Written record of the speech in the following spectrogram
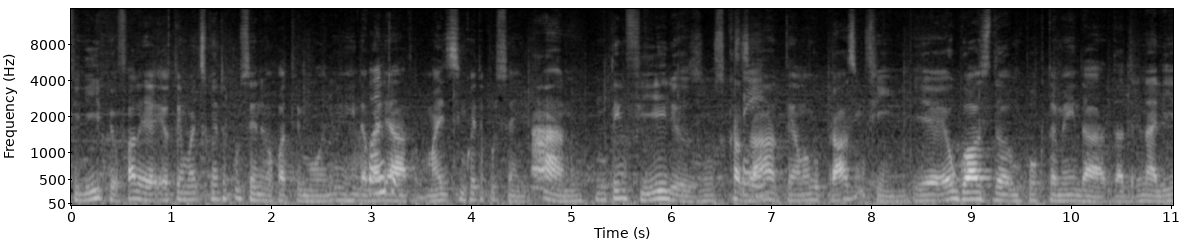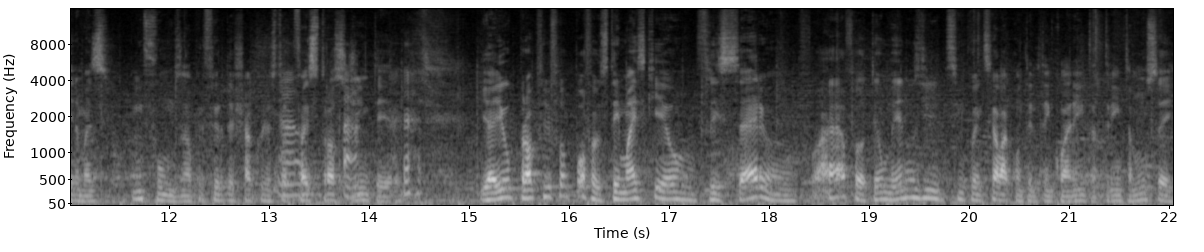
Felipe, eu falei, eu tenho mais de 50% do meu patrimônio em renda Quanto? variável, mais de 50%. Ah, não, não tenho filhos, não sou casado, tenho a longo prazo, enfim. E eu gosto um pouco também da, da adrenalina, mas em fundos, né? Eu prefiro deixar com o gestor Ah, que faz esse troço tá. o dia inteiro. E aí o próprio Felipe falou, pô, você tem mais que eu. Eu falei, sério? Eu falei, ah, é, eu falei, eu tenho menos de 50, sei lá quanto ele tem, 40, 30, não sei.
